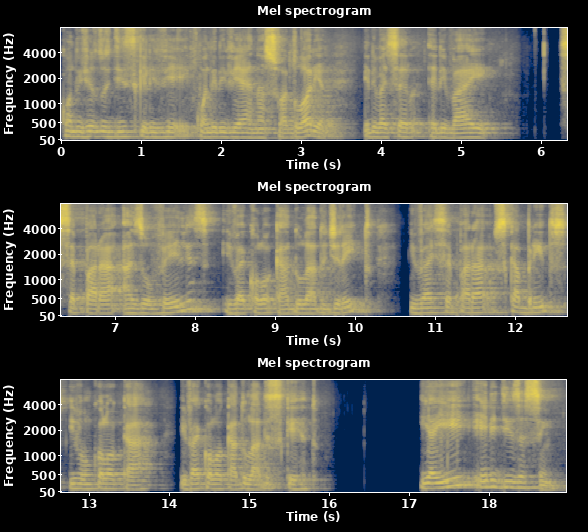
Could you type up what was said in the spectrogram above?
Quando Jesus disse que ele vier, quando ele vier na sua glória, ele vai ser, ele vai separar as ovelhas e vai colocar do lado direito e vai separar os cabritos e vão colocar e vai colocar do lado esquerdo. E aí ele diz assim:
